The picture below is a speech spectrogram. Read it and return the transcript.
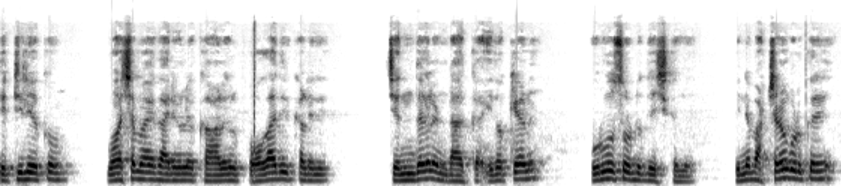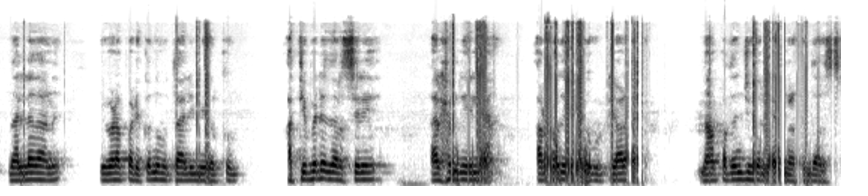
തെറ്റിലേക്കും മോശമായ കാര്യങ്ങളിലേക്ക് ആളുകൾ പോകാതിരിക്കാനുള്ള ചിന്തകൾ ഉണ്ടാക്കുക. ഇതൊക്കെയാണ് ഉറൂസ് കൊണ്ട് ഉദ്ദേശിക്കുന്നത്. പിന്നെ ഭക്ഷണം കൊടുക്കൽ നല്ലതാണ്. ഇവിടെ പഠിക്കുന്ന മുത്താലിമികൾക്കും അത്തിപ്പറ്റ ദർസിൽ അലഹമില്ല അറുപത് കുട്ടികളെ നാൽപ്പത്തഞ്ച് കൊല്ലം നടത്തുന്ന ദർസ്.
